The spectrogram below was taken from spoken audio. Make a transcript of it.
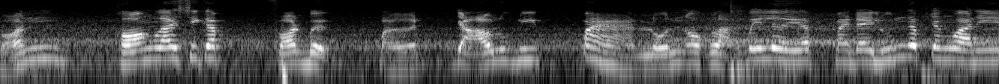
บอลของไลซิครับฟอร์ดเบิร์กเปิดยาวลูกนี้ มาหล่นออกหลังไปเลยครับ ไม่ได้ลุ้นครับจังหวะนี้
